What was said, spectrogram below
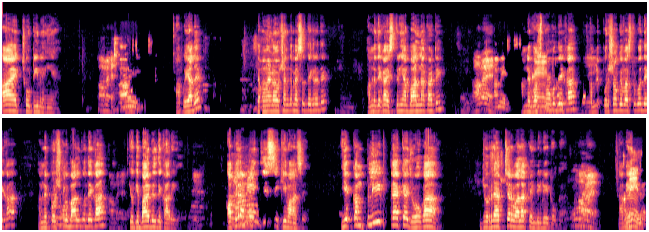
आय छोटी नहीं है। आपको याद है? जब हम एडॉप्शन का मैसेज देख रहे थे? हमने देखा स्त्रियाँ बाल ना काटें। हमने वस्त्रों को देखा हमने पुरुषों के वस्त्र को देखा हमने पुरुषों के बाल को देखा क्योंकि बाइबल दिखा रही है। और फिर हमने एक चीज़ सीखी वहाँ से। ये कंप्लीट पैकेज होगा जो रैप्चर वाला कैंडिडेट होगा। हमें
